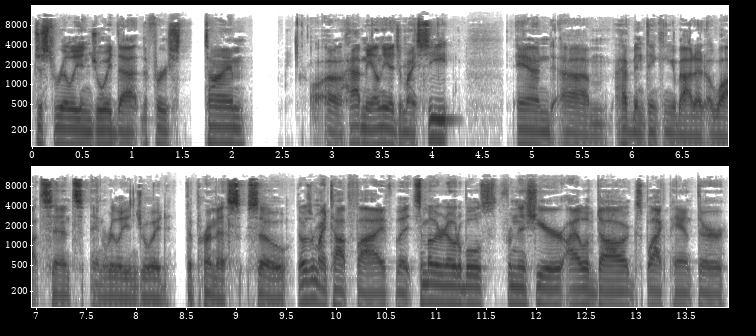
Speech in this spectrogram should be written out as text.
just really enjoyed that the first time. Uh, had me on the edge of my seat, and um, have been thinking about it a lot since, and really enjoyed the premise. So those are my top five. But some other notables from this year: Isle of Dogs, Black Panther,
